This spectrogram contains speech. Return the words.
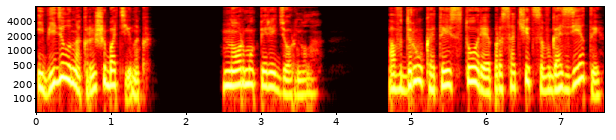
и видела на крыше ботинок». Норму передернула. А вдруг эта история просочится в газеты,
